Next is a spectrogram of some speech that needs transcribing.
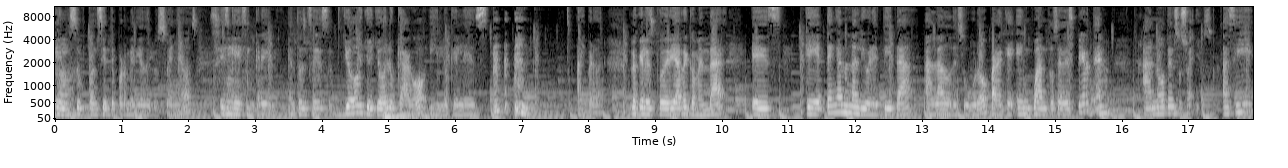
el, subconsciente por medio de los sueños, es que es increíble. Entonces, yo, yo, yo lo que hago y lo que les... ay, perdón. Lo que les podría recomendar es que tengan una libretita al lado de su buró para que en cuanto se despierten, anoten sus sueños. Así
